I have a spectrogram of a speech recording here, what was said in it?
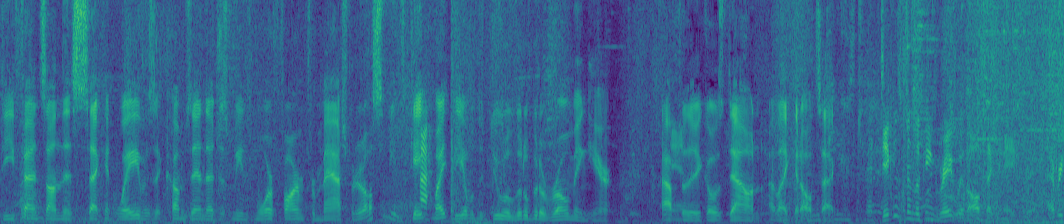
Defense on this second wave as it comes in, that just means more farm for Mash, but it also means Gate Ah. might be able to do a little bit of roaming here after Yeah. it goes down. I like it, Altec. Dick has been looking great with Altec and Adrian. Every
